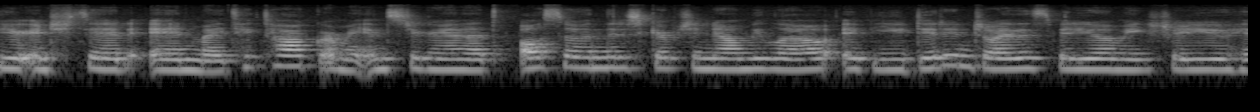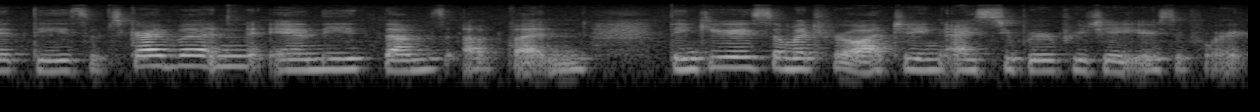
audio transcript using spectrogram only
If you're interested in my TikTok or my Instagram, that's also in the description down below. If you did enjoy this video, make sure you hit the subscribe button and the thumbs up button. Thank you guys so much for watching. I super appreciate your support.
